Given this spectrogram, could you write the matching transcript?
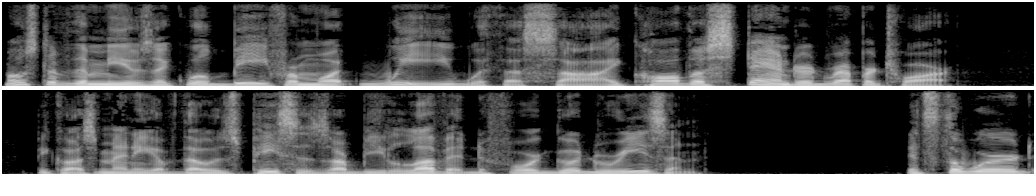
most of the music will be from what we, with a sigh, call the standard repertoire, because many of those pieces are beloved for good reason. It's the word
